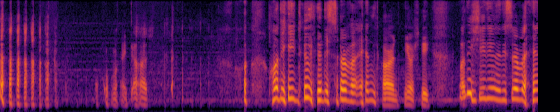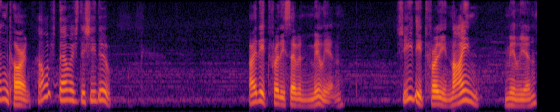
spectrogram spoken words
oh my gosh. What did he do to deserve an end card, he or she? What did she do to deserve an end card? How much damage did she do? I did 37 million. She did 39 million.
